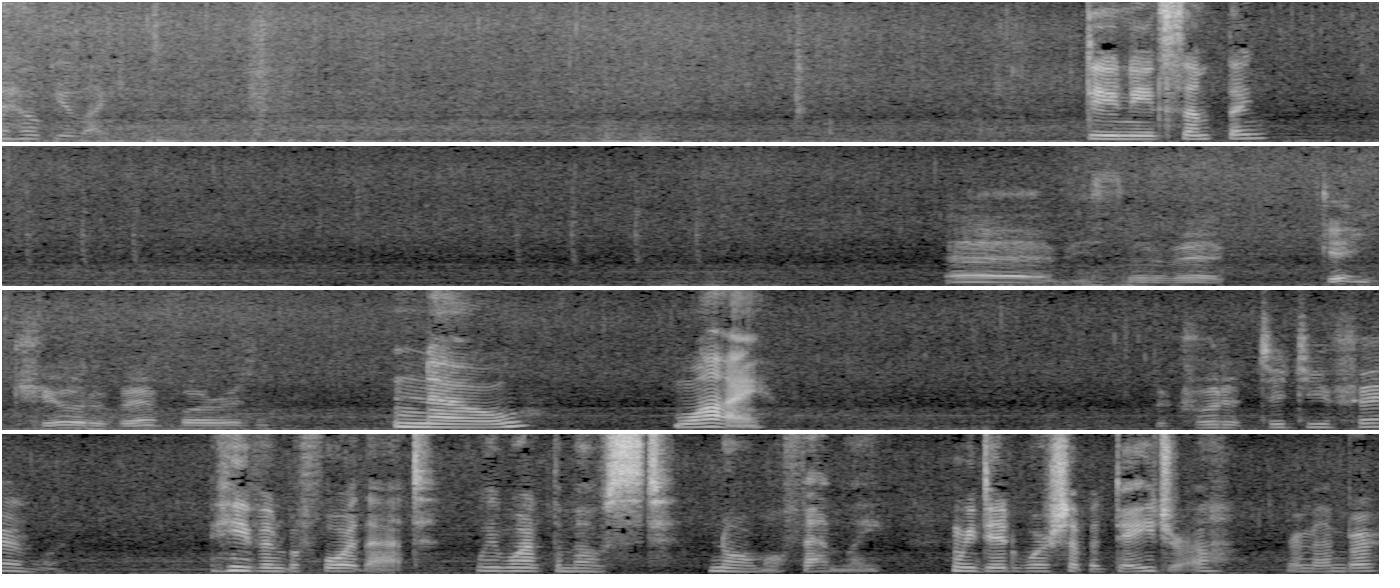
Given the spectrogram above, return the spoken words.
I hope you like it. Do you need something? Uh, have you thought about getting cured of vampirism? No. Why? Look what it did to your family. Even before that, we weren't the most normal family. We did worship a Daedra, remember?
